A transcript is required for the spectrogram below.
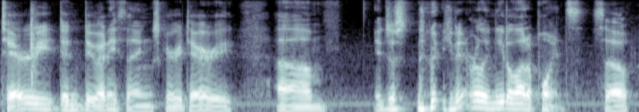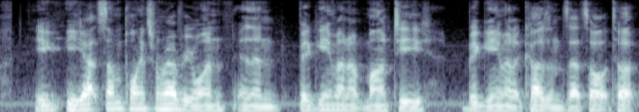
Terry didn't do anything. Scary Terry, um, it just he didn't really need a lot of points. So, he he got some points from everyone, and then big game out of Monty, big game out of Cousins. That's all it took.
